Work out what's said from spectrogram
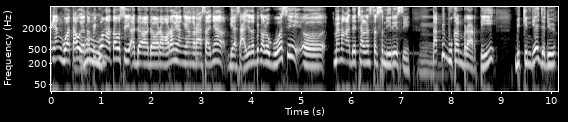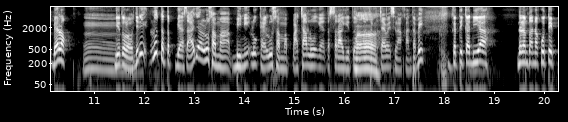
yang gua tahu ya, tapi gua nggak tahu sih ada ada orang-orang yang yang rasanya biasa aja. Tapi kalau gua sih eh, memang ada challenge tersendiri sih. Tapi bukan berarti bikin dia jadi belok. Gitu loh. Jadi lu tetap biasa aja lu sama bini lu kayak lu sama pacar lu kayak terserah gitu. Ah. Sama cewek silakan. Tapi ketika dia dalam tanda kutip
